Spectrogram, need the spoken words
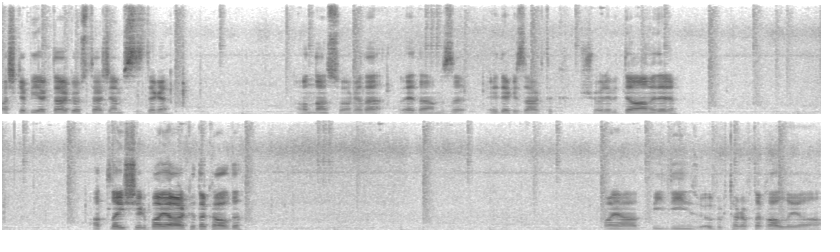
Başka bir yer daha göstereceğim sizlere. Ondan sonra da vedamızı ederiz artık. Şöyle bir devam edelim. Atlayış yeri bayağı arkada kaldı. Bayağı bildiğiniz öbür tarafta kaldı ya.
